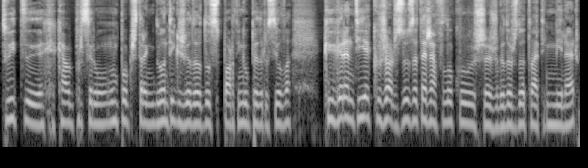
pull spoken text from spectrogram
tweet que acaba por ser um, um, pouco estranho do antigo jogador do Sporting, o Pedro Silva, que garantia que o Jorge Jesus até já falou com os jogadores do Atlético Mineiro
